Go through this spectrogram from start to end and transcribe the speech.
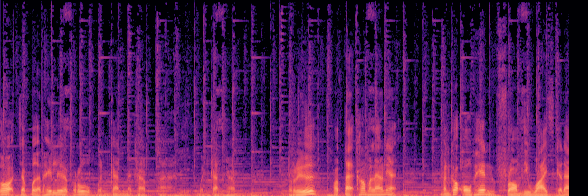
ก็จะเปิดให้เลือกรูปเหมือนกันนะครับ อ่า นี่เหมือนกันครับ หรือพอแตะเข้ามาแล้วเนี่ย มันก็ Open from device ก็ได้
